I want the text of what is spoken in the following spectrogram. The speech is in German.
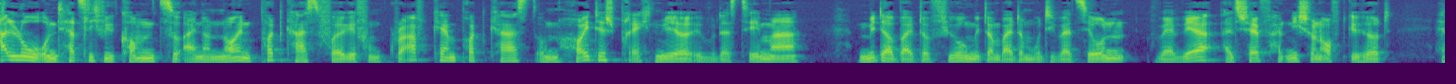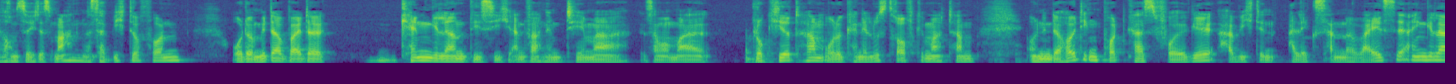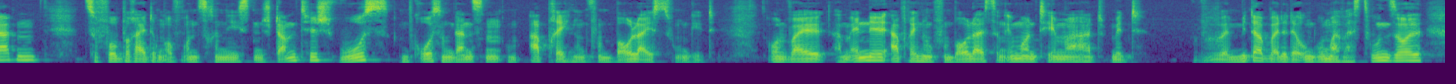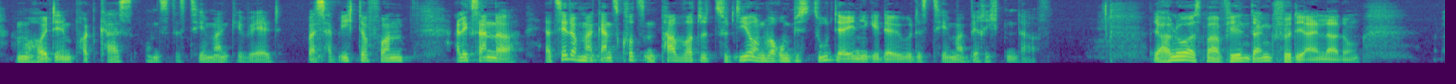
Hallo und herzlich willkommen zu einer neuen Podcast-Folge vom Craftcamp Podcast. Und heute sprechen wir über das Thema Mitarbeiterführung, Mitarbeitermotivation. Wer wer als Chef hat nicht schon oft gehört, hey, warum soll ich das machen? Was habe ich davon? Oder Mitarbeiter kennengelernt, die sich einfach einem Thema, sagen wir mal, blockiert haben oder keine Lust drauf gemacht haben. Und in der heutigen Podcast-Folge habe ich den Alexander Weiße eingeladen zur Vorbereitung auf unseren nächsten Stammtisch, wo es im Großen und Ganzen um Abrechnung von Bauleistungen geht. Und weil am Ende Abrechnung von Bauleistung immer ein Thema hat mit einem Mitarbeiter, der irgendwo mal was tun soll, haben wir heute im Podcast uns das Thema gewählt. Was habe ich davon? Alexander, Erzähl doch mal ganz kurz ein paar Worte zu dir und warum bist du derjenige, der über das Thema berichten darf? Ja, hallo, erstmal vielen Dank für die Einladung.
